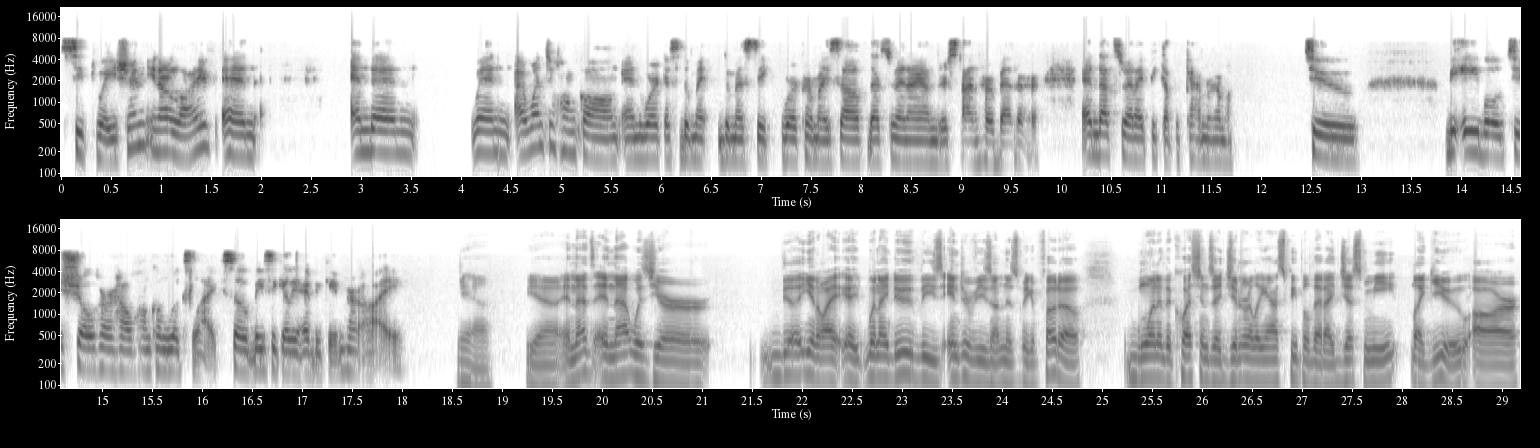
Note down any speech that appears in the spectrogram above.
situation in our life and and then when I went to Hong Kong and work as a dom- domestic worker myself, that's when I understand her better, and that's when I pick up a camera to be able to show her how Hong Kong looks like. So basically, I became her eye. Yeah, yeah, and that's and that was your, you know, I, I when I do these interviews on this week of photo, one of the questions I generally ask people that I just meet, like you, are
